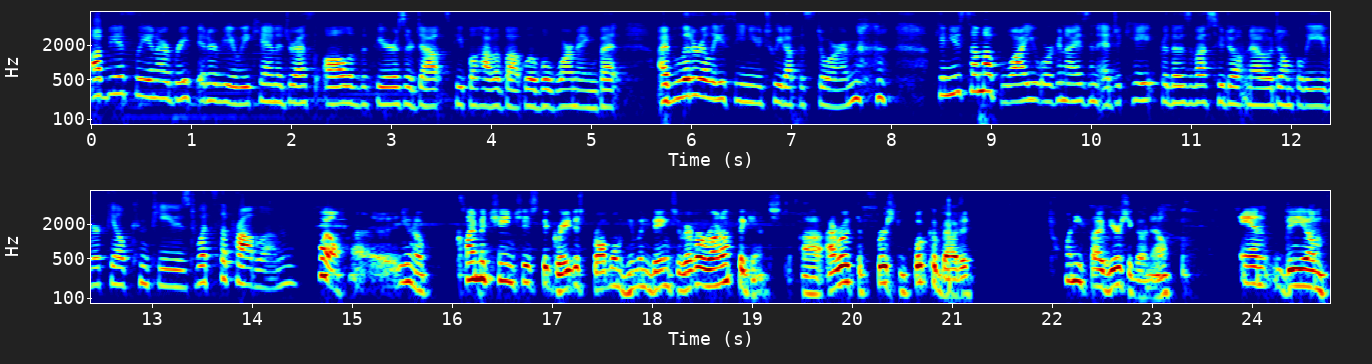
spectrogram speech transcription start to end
Obviously, in our brief interview, we can't address all of the fears or doubts people have about global warming, but I've literally seen you tweet up a storm. Can you sum up why you organize and educate for those of us who don't know, don't believe, or feel confused? What's the problem? Well, uh, you know, climate change is the greatest problem human beings have ever run up against. Uh, I wrote the first book about it 25 years ago now. And the um,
